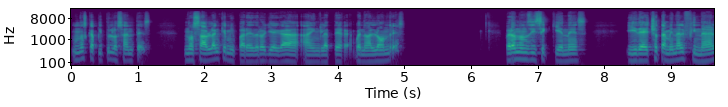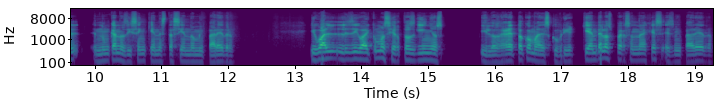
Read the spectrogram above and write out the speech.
unos capítulos antes, nos hablan que mi paredro llega a Inglaterra, bueno, a Londres, pero no nos dice quién es. Y de hecho también al final nunca nos dicen quién está siendo mi paredro. Igual les digo, hay como ciertos guiños y los reto como a descubrir quién de los personajes es mi paredro.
